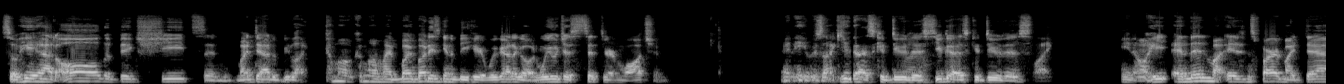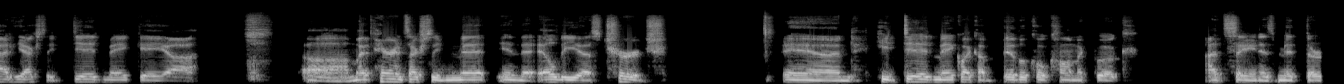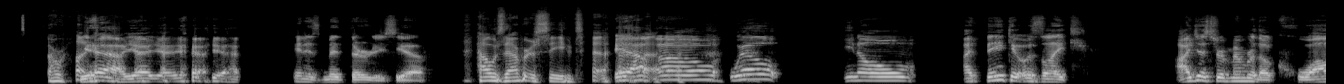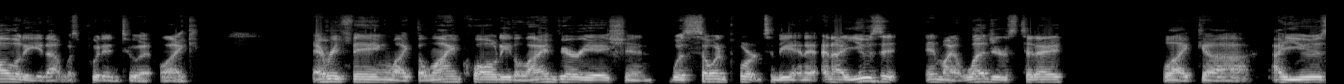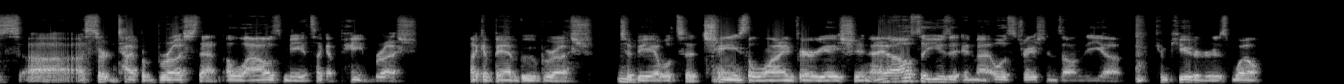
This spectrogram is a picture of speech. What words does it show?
So he had all the big sheets, and my dad would be like, "Come on, come on, my my buddy's going to be here. We got to go." And we would just sit there and watch him. And he was like, "You guys could do this. You guys could do this." Like, you know, he and then my it inspired my dad. He actually did make a. Uh, uh, my parents actually met in the LDS church, and he did make like a biblical comic book. I'd say in his mid thirties. Oh, really? Yeah, yeah, yeah, yeah, yeah. In his mid thirties, yeah. How was that received? yeah. Oh well, you know, I think it was like I just remember the quality that was put into it. Like everything, like the line quality, the line variation was so important to me. And, it, and I use it in my ledgers today. Like, uh, I use uh, a certain type of brush that allows me, it's like a paint brush, like a bamboo brush, mm. to be able to change the line variation. And I also use it in my illustrations on the uh, computer as well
